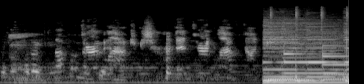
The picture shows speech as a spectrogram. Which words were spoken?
Um, Turn left. Then turn left on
